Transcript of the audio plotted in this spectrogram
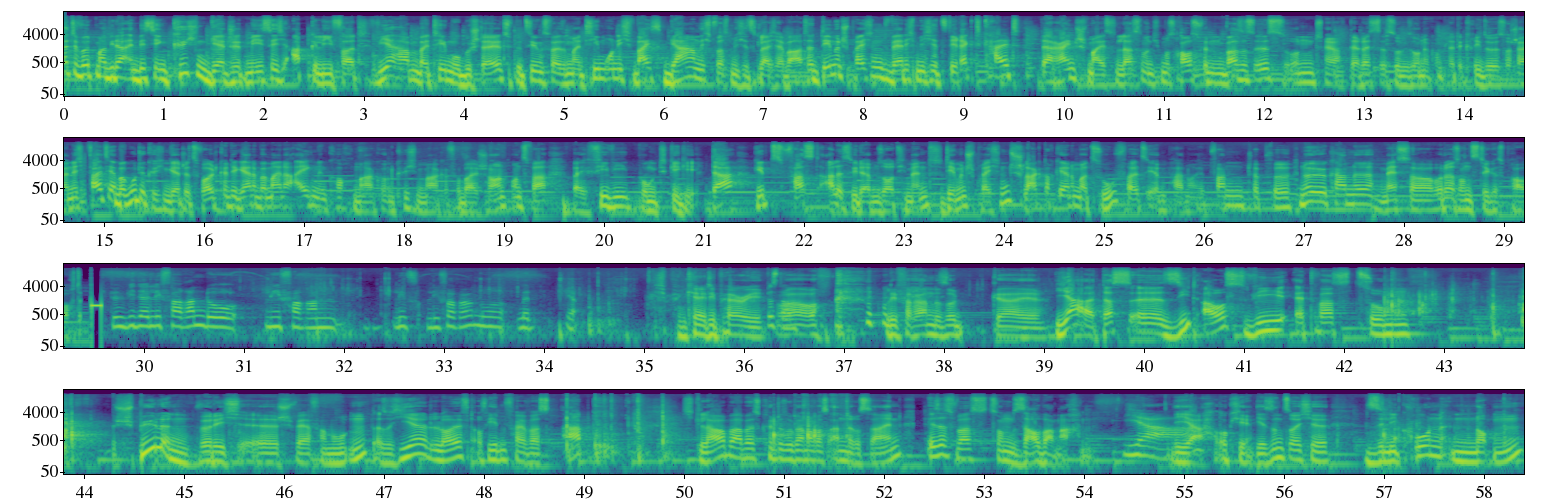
Heute wird mal wieder ein bisschen Küchengadget-mäßig abgeliefert. Wir haben bei Temo bestellt, beziehungsweise mein Team, und ich weiß gar nicht, was mich jetzt gleich erwartet. Dementsprechend werde ich mich jetzt direkt kalt da reinschmeißen lassen und ich muss rausfinden, was es ist. Und ja, der Rest ist sowieso eine komplette Krise höchstwahrscheinlich. Falls ihr aber gute Küchengadgets wollt, könnt ihr gerne bei meiner eigenen Kochmarke und Küchenmarke vorbeischauen. Und zwar bei fivi.gg. Da gibt's fast alles wieder im Sortiment. Dementsprechend schlagt doch gerne mal zu, falls ihr ein paar neue Pfannen, Töpfe, eine Messer oder sonstiges braucht. Ich bin wieder Lieferando, Lieferan, Lief, Lieferando mit, ja. Ich bin Katy Perry. Bis dann. wow. Lieferando, so geil. Ja, das äh, sieht aus wie etwas zum Spülen, würde ich äh, schwer vermuten. Also hier läuft auf jeden Fall was ab. Ich glaube aber, es könnte sogar noch was anderes sein. Ist es was zum Saubermachen? Ja. Ja, okay. Hier sind solche Silikonnoppen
